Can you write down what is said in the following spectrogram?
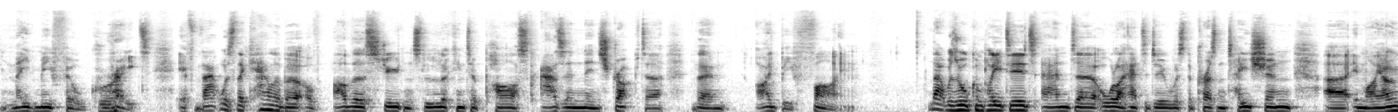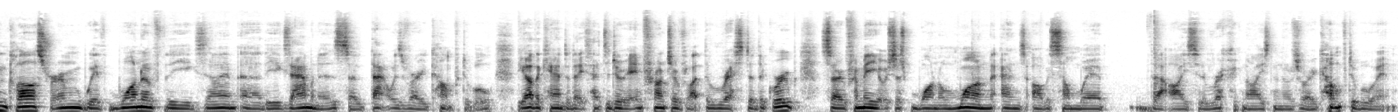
made me feel great. If that was the caliber of other students looking to pass as an instructor, then I'd be fine that was all completed and uh, all I had to do was the presentation uh, in my own classroom with one of the exam uh, the examiners so that was very comfortable. The other candidates had to do it in front of like the rest of the group. So for me it was just one on one and I was somewhere that I sort of recognized and I was very comfortable in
